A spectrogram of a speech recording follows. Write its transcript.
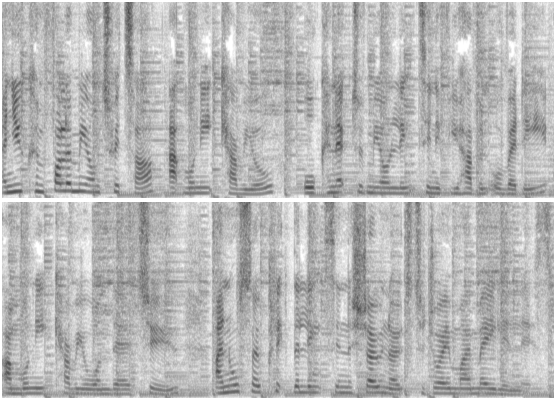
And you can follow me on Twitter at Monique Carriol or connect with me on LinkedIn if you haven't already. I'm Monique Carriol on there too. And also click the links in the show notes to join my mailing list.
